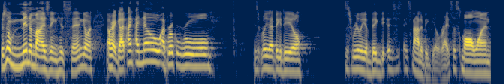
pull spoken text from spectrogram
There's no minimizing his sin, going, all right, God, I, I know I broke a rule. Is it really that big a deal? Is this really a big deal? It's, it's, not a big deal, right? It's a small one.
